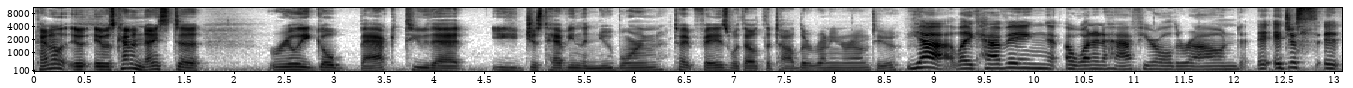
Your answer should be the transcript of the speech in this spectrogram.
kind of it, it was kind of nice to really go back to that you just having the newborn type phase without the toddler running around too. Yeah, like having a one and a half year old around, it, it just it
